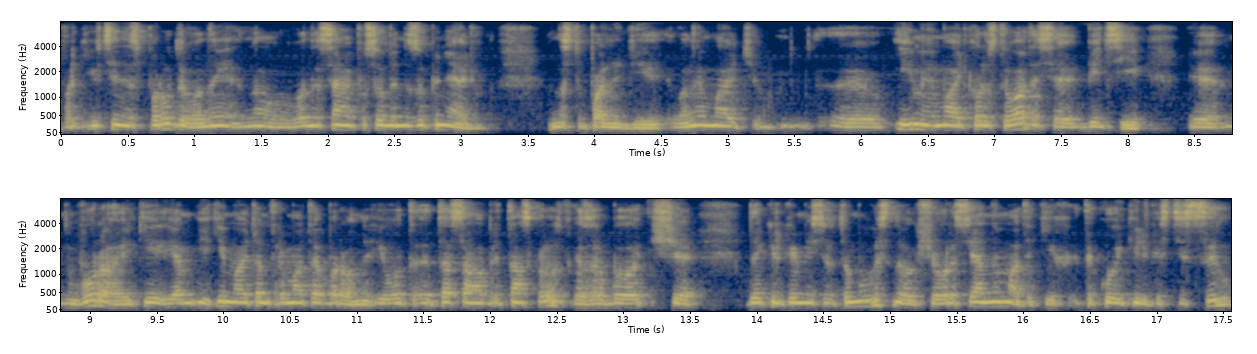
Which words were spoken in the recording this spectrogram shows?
фортифікаційні споруди, вони, ну, вони самі по собі не зупиняють наступальні дії. Вони мають е, іми мають користуватися бійці е, ворога, які, які мають там тримати оборону. І от е, та сама британська розвідка зробила ще декілька місяців тому висновок, що у росіян немає таких такої кількості сил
